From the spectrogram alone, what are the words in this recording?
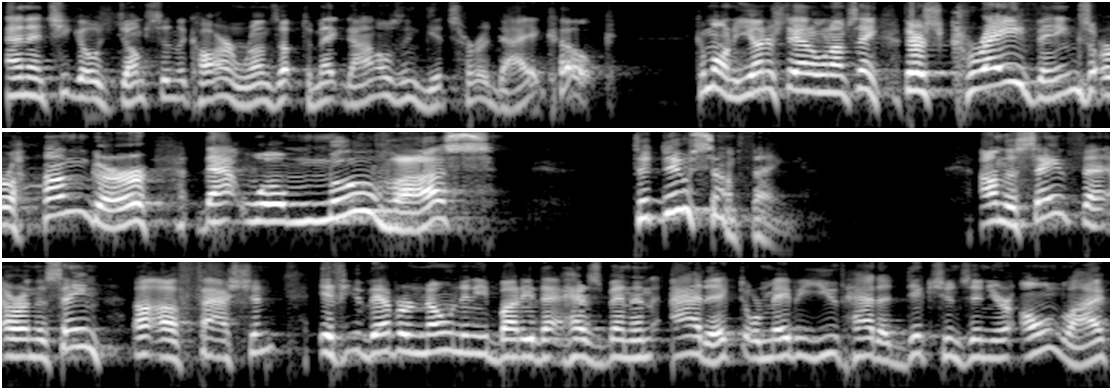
And then she goes, jumps in the car, and runs up to McDonald's and gets her a diet coke. Come on, you understand what I'm saying? There's cravings or hunger that will move us to do something. On the same or in the same uh, uh, fashion, if you've ever known anybody that has been an addict, or maybe you've had addictions in your own life,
